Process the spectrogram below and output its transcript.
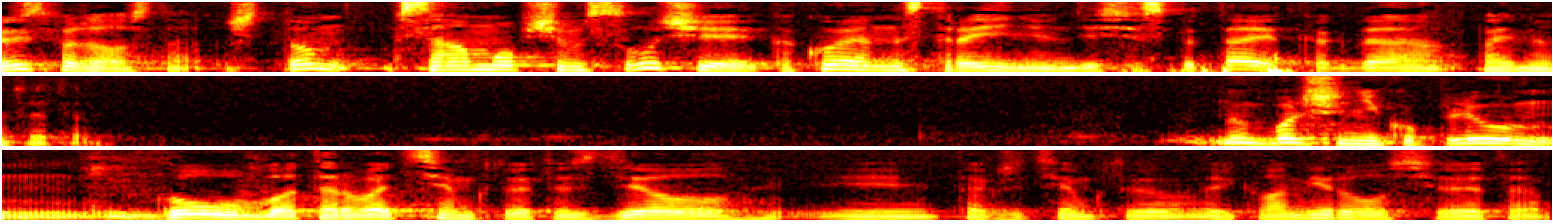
Скажите, пожалуйста, что в самом общем случае, какое настроение он здесь испытает, когда поймет это? Ну, больше не куплю, голову оторвать тем, кто это сделал, и также тем, кто рекламировал все это.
